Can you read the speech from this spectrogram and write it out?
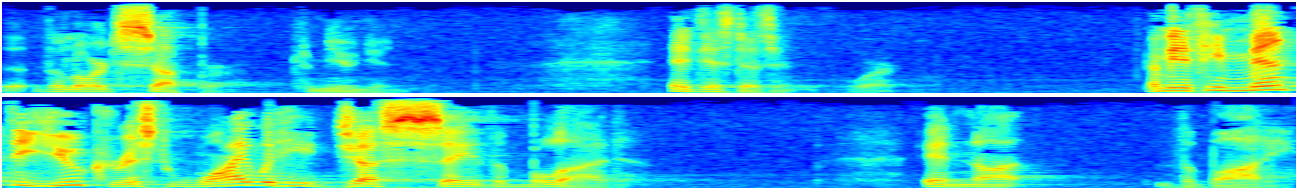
the, the Lord's Supper, communion. It just doesn't work. I mean, if he meant the Eucharist, why would he just say the blood and not the body?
